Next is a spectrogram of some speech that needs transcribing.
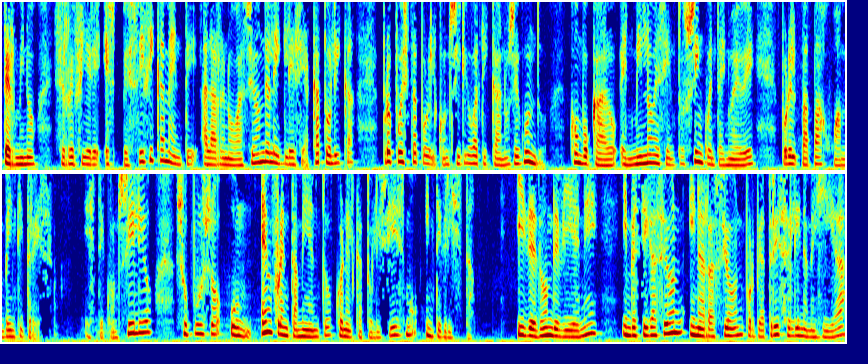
término se refiere específicamente a la renovación de la Iglesia Católica propuesta por el Concilio Vaticano II, convocado en 1959 por el Papa Juan XXIII. Este concilio supuso un enfrentamiento con el catolicismo integrista. ¿Y de dónde viene? Investigación y narración por Beatriz Celina Mejía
